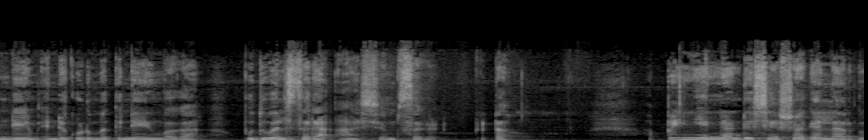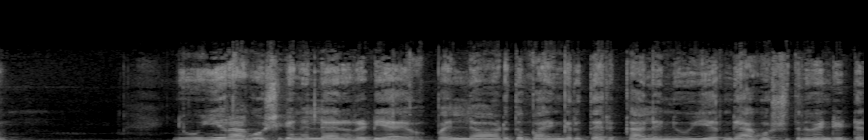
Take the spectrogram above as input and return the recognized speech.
എന്റെയും എന്റെ കുടുംബത്തിന്റെയും വക പുതുവത്സര ആശംസകൾ കേട്ടോ? അപ്പം ഇനി എന്നുണ്ട് വിശേഷമൊക്കെ എല്ലാവർക്കും? ന്യൂ ഇയർ ആഘോഷിക്കാൻ എല്ലാവരും റെഡിയായോ അപ്പോൾ എല്ലായിടത്തും ഭയങ്കര തിരക്കാല്ലേ ന്യൂ ഇയറിന്റെ ആഘോഷത്തിന് വേണ്ടിയിട്ട്.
